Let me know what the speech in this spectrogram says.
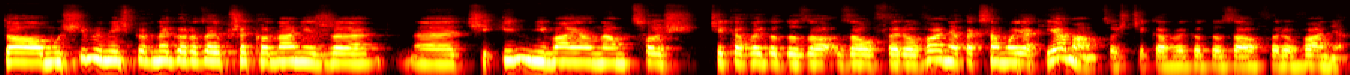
to musimy mieć pewnego rodzaju przekonanie, że e, ci inni mają nam coś ciekawego do za, zaoferowania, tak samo jak ja mam coś ciekawego do zaoferowania.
